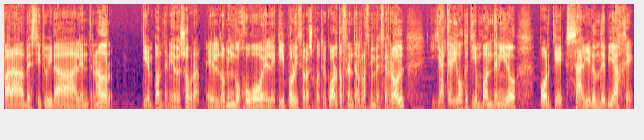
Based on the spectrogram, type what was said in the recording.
para destituir al entrenador. Tiempo han tenido de sobra. El domingo jugó el equipo, lo hizo a las 4 y cuarto frente al Racing de Ferrol. Y ya te digo que tiempo han tenido porque salieron de viaje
